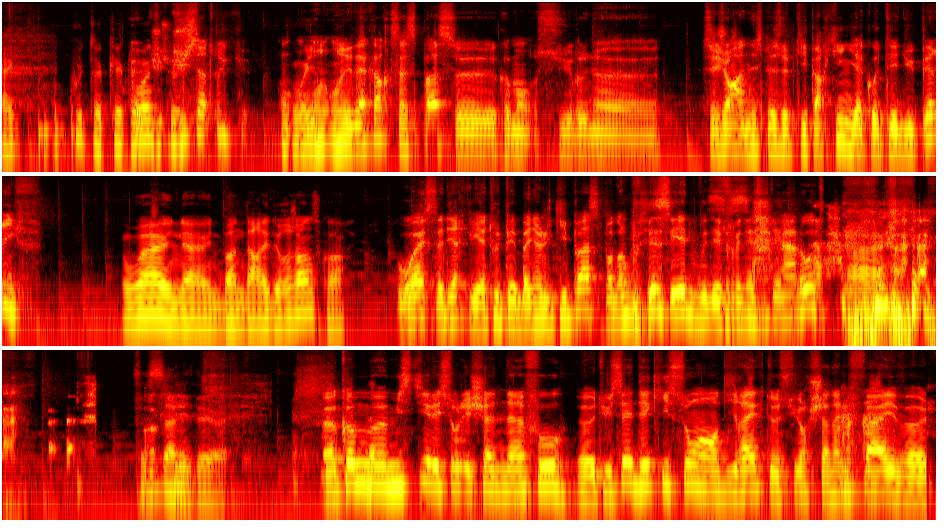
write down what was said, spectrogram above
Écoute, Euh, tu... Juste un truc. On, Oui. on- on est d'accord que ça se passe euh, comment sur une. euh, C'est genre un espèce de petit parking à côté du périph. Ouais, une, une bande d'arrêt d'urgence, quoi. Ouais, c'est-à-dire qu'il y a toutes les bagnoles qui passent pendant que vous essayez de vous C'est défenestrer l'un l'autre. C'est Ok. ça l'idée, ouais. Euh, comme euh, Misty elle est sur les chaînes d'infos, euh, tu sais, dès qu'ils sont en direct sur Channel 5, euh, je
